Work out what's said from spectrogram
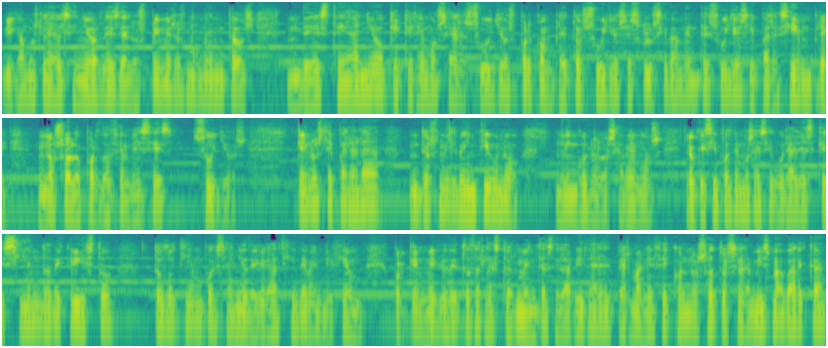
Digámosle al Señor desde los primeros momentos de este año que queremos ser suyos, por completo suyos, exclusivamente suyos y para siempre, no solo por doce meses, suyos. ¿Qué nos deparará 2021? Ninguno lo sabemos. Lo que sí podemos asegurar es que siendo de Cristo, todo tiempo es año de gracia y de bendición, porque en medio de todas las tormentas de la vida Él con nosotros en la misma barca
